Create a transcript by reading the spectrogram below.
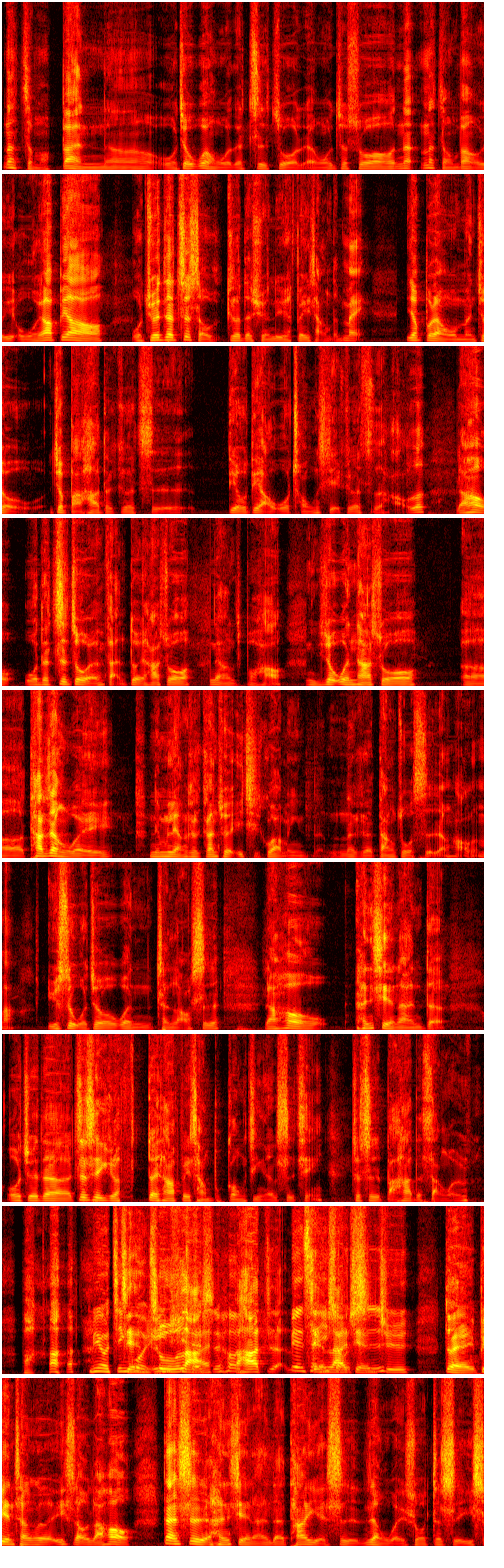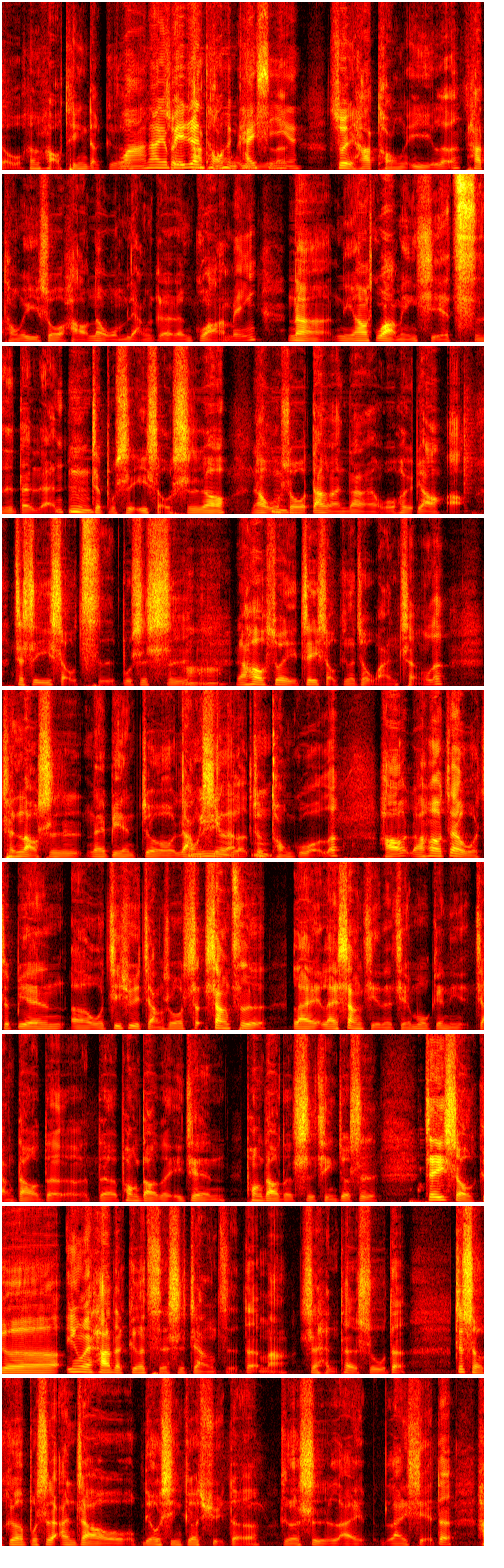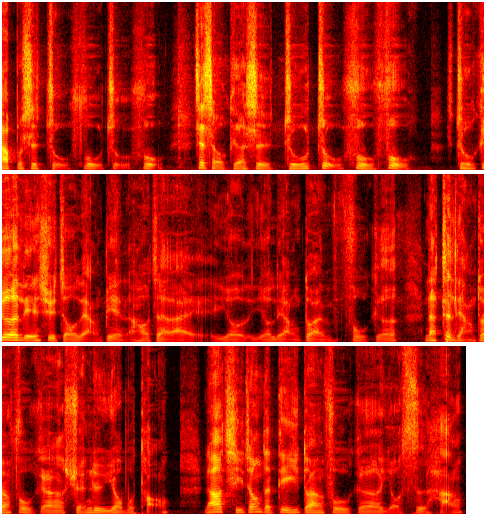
那怎么办呢？我就问我的制作人，我就说那那怎么办？我我要不要？我觉得这首歌的旋律非常的美，要不然我们就就把他的歌词丢掉，我重写歌词好了。然后我的制作人反对，他说那样子不好。你就问他说，呃，他认为你们两个干脆一起挂名那个当做死人好了嘛？于是我就问陈老师，然后很显然的。我觉得这是一个对他非常不恭敬的事情，就是把他的散文把它没有经过剪出来，时候把它变成一剪来。剪去，对，变成了一首。然后，但是很显然的，他也是认为说这是一首很好听的歌。哇，那又被认同，很开心耶。所以他同意了，他同意说好，那我们两个人挂名，那你要挂名写词的人，嗯这不是一首诗哦。然后我说，当然当然，我会标好，这是一首词，不是诗。哦然后所以这首歌就完成了，陈老师那边就让同意了就嗯通过了。好，然后在我这边，呃，我继续讲说上上次来来上节的节目跟你讲到的的碰到的一件碰到的事情，就是这一首歌，因为它的歌词是这样子的嘛，是很特殊的。这首歌不是按照流行歌曲的格式来来写的，它不是主副主副，这首歌是主主副副。主歌连续走两遍，然后再来有有两段副歌，那这两段副歌旋律又不同，然后其中的第一段副歌有四行，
